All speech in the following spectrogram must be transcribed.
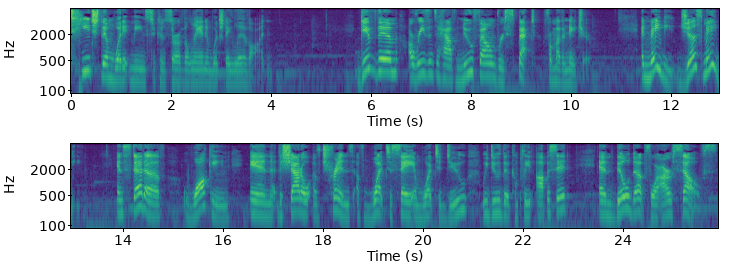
teach them what it means to conserve the land in which they live on. Give them a reason to have newfound respect for Mother Nature. And maybe, just maybe, instead of walking in the shadow of trends of what to say and what to do, we do the complete opposite and build up for ourselves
